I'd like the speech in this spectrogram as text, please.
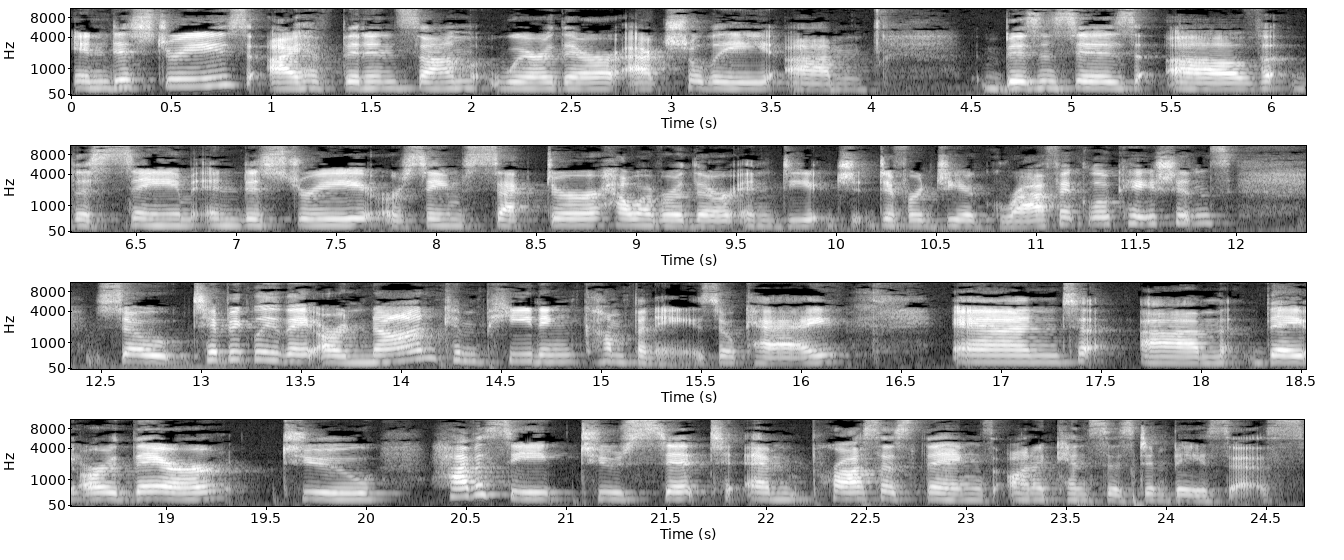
industries. I have been in some where there are actually um, businesses of the same industry or same sector. However, they're in di- different geographic locations. So typically, they are non competing companies, okay? And um, they are there to have a seat to sit and process things on a consistent basis.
